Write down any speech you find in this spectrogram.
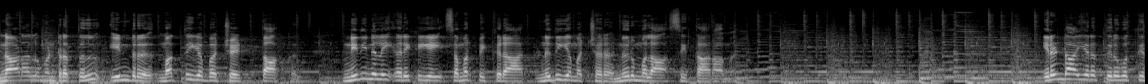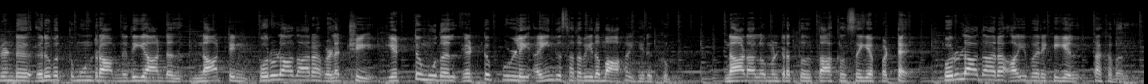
நாடாளுமன்றத்தில் இன்று மத்திய பட்ஜெட் தாக்கல். நிதிநிலை அறிக்கையை சமர்ப்பிக்கிறார் நிதியமைச்சர் நிர்மலா சீதாராமன். இரண்டாயிரத்தி இருபத்தி இரண்டு இருபத்தி மூன்றாம் நிதியாண்டில் நாட்டின் பொருளாதார வளர்ச்சி எட்டு முதல் எட்டு புள்ளி ஐந்து சதவீதமாக இருக்கும். நாடாளுமன்றத்தில் தாக்கல் செய்யப்பட்ட பொருளாதார ஆய்வறிக்கையில் தகவல்.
